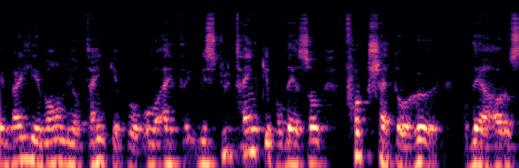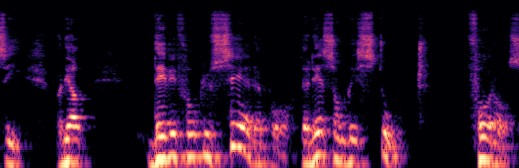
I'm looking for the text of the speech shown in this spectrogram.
er, veldig vanlig å tenke på. Og et, hvis du tenker på det, så fortsett å høre på det jeg har å si. Fordi at det vi fokuserer på, det er det som blir stort for oss.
